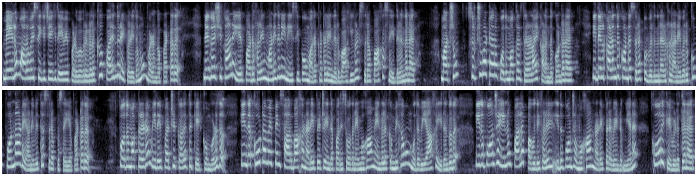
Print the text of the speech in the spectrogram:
மேலும் அறுவை சிகிச்சைக்கு தேவைப்படுபவர்களுக்கு பரிந்துரை கடிதமும் வழங்கப்பட்டது. நிகழ்ச்சிக்கான ஏற்பாடுகளை மனிதனை நேசிப்போம் அறக்கட்டளை நிர்வாகிகள் சிறப்பாக செய்திருந்தனர். மற்றும் சுற்றுவட்டார பொதுமக்கள் திரளாய் கலந்து கொண்டனர். இதில் கலந்து கொண்ட சிறப்பு விருந்தினர்கள் அனைவருக்கும் பொன்னாடை அணிவித்து சிறப்பு செய்யப்பட்டது. பொதுமக்களிடம் இதை பற்றி கருத்து கேட்கும் பொழுது இந்த கூட்டமைப்பின் சார்பாக நடைபெற்ற இந்த பரிசோதனை முகாம் எங்களுக்கு மிகவும் உதவியாக இருந்தது. இதுபோன்ற இன்னும் பல பகுதிகளில் இதுபோன்ற முகாம் நடைபெற வேண்டும் என கோரிக்கை விடுத்தனர்.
